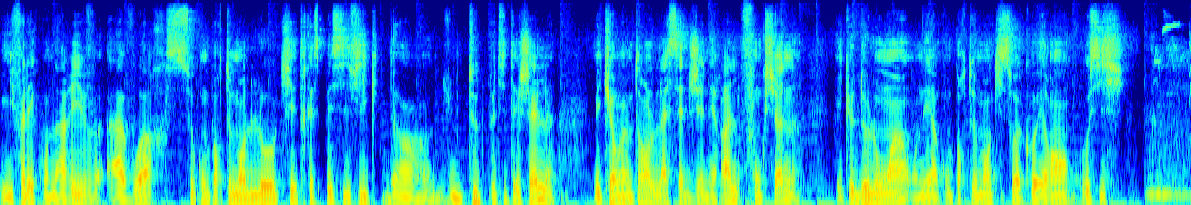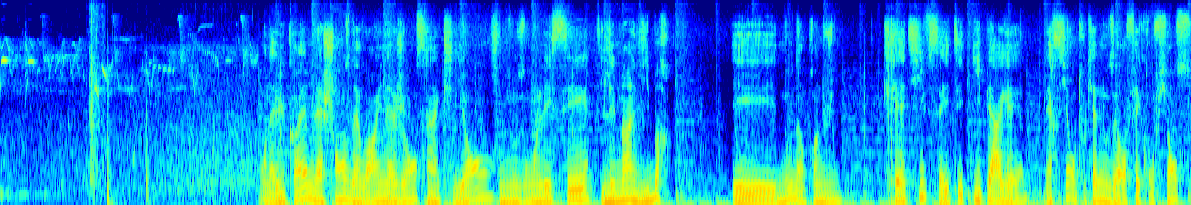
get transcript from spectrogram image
Et il fallait qu'on arrive à avoir ce comportement de l'eau qui est très spécifique d'une toute petite échelle, mais qu'en même temps, l'asset général fonctionne et que de loin, on ait un comportement qui soit cohérent aussi. On a eu quand même la chance d'avoir une agence et un client qui nous ont laissé les mains libres. Et nous, d'un point de vue créatif, ça a été hyper agréable. Merci en tout cas de nous avoir fait confiance.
